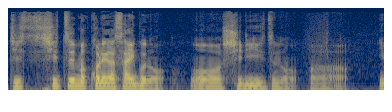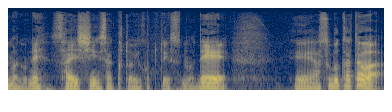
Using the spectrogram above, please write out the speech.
実質まこれが最後のシリーズの今のね最新作ということですのでえ遊ぶ方は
